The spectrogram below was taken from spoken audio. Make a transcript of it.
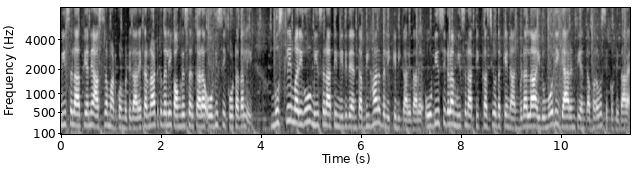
ಮೀಸಲಾತಿಯನ್ನೇ ಅಸ್ತ್ರ ಮಾಡಿಕೊಂಡ್ಬಿಟ್ಟಿದ್ದಾರೆ. ಕರ್ನಾಟಕದಲ್ಲಿ ಕಾಂಗ್ರೆಸ್ ಸರ್ಕಾರ ಒಬಿಸಿ ಕೋಟಾದಲ್ಲಿ ಮುಸ್ಲಿಮರಿಗೂ ಮೀಸಲಾತಿ ನೀಡಿದೆ ಅಂತ ಬಿಹಾರದಲ್ಲಿ ಕಿಡಿಕಾರಿದ್ದಾರೆ. ಒಬಿಸಿಗಳ ಮೀಸಲಾತಿ ಕಸಿಯೋದಕ್ಕೆ ನಾನು ಬಿಡಲ್ಲ, ಇದು ಮೋದಿ ಗ್ಯಾರಂಟಿ ಅಂತ ಭರವಸೆ ಕೊಟ್ಟಿದ್ದಾರೆ.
